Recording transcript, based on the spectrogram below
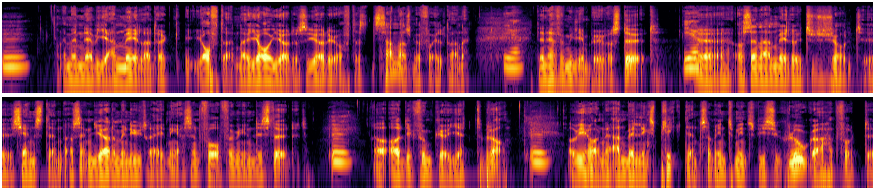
mm, Men när vi anmäler, ofta när jag gör det så gör det oftast tillsammans med föräldrarna. ja, Den här familjen behöver stöd. ja, Eh, och sen anmäler vi till socialtjänsten och sen gör de en utredning och sen får familjen det stödet. mm, Och, och det funkar jättebra. mm, Och vi har den här anmälningsplikten som inte minst vi psykologer har fått eh,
